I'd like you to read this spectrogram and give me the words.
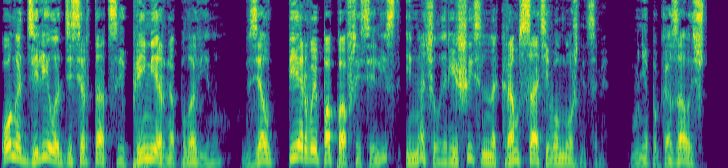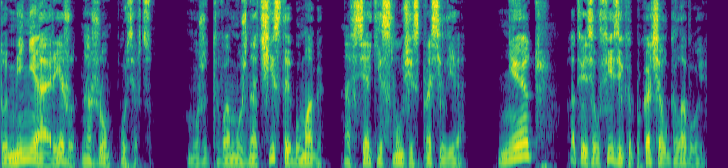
Он отделил от диссертации примерно половину, взял первый попавшийся лист и начал решительно кромсать его ножницами. Мне показалось, что меня режут ножом по сердцу. «Может, вам нужна чистая бумага?» На всякий случай спросил я. «Нет», — ответил физик и покачал головой.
